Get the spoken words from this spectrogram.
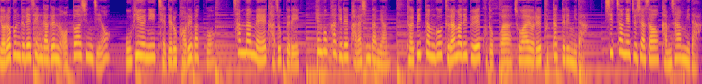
여러분들의 생각은 어떠하신지요? 오희은이 제대로 벌을 받고 삼남매의 가족들이 행복하기를 바라신다면 별빛탐구 드라마 리뷰의 구독과 좋아요를 부탁드립니다. 시청해주셔서 감사합니다.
